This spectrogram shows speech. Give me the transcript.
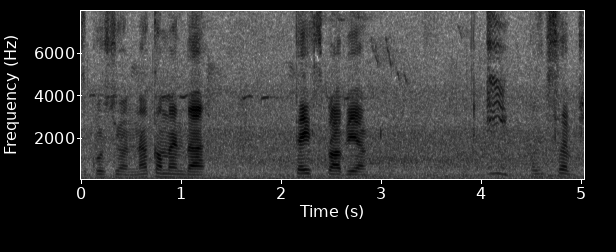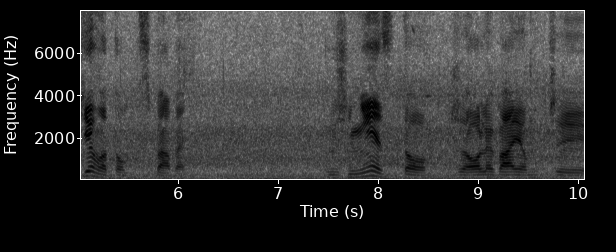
zgłosiłem na komendę w tej sprawie i policja wzięła tą sprawę. Już nie jest to, że olewają, czy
